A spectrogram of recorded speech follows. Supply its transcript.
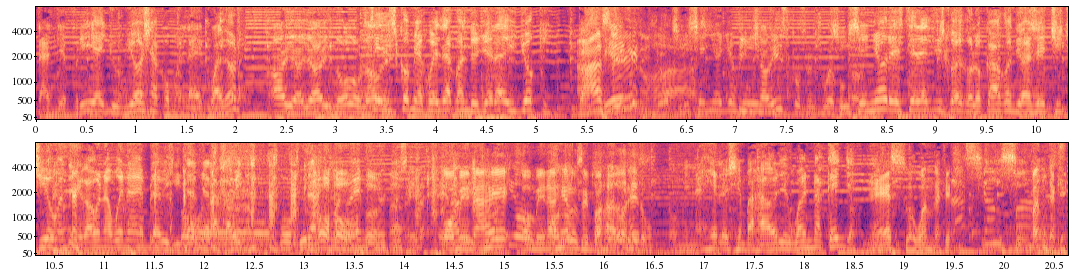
tarde fría y lluviosa como en la de Ecuador. Ay, ay, ay, no, don Ese disco me acuerda cuando yo era de jockey. Ah, ¿sí? Sí, señor, yo fui. Pinchadiscos en su Sí, señor, este era el disco que colocaba cuando iba a hacer chichillo cuando llegaba una buena hembra a visitarme a la cabina. Dura como nueve minutos. Homenaje, homenaje a los embajadores. Homenaje a los embajadores Wanda Kenya. Eso, Wanda Ken. Sí, sí. Wanda Ken.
